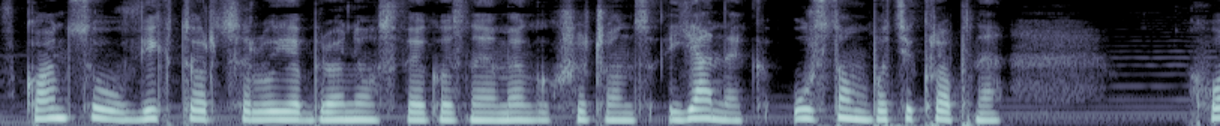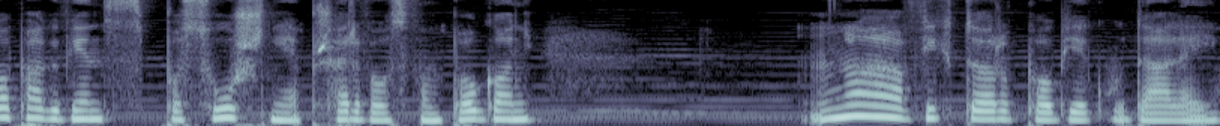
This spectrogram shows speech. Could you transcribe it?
W końcu Wiktor celuje bronią swojego znajomego, krzycząc: Janek, ustąp, bo cię kropnę. Chłopak więc posłusznie przerwał swą pogoń, no a Wiktor pobiegł dalej.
